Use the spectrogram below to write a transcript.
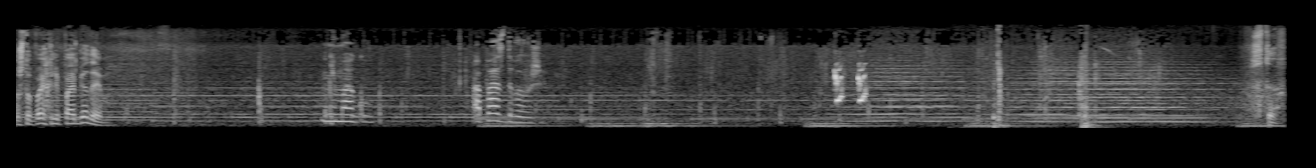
Ну что, поехали пообедаем? Не могу. Опаздываю уже. Стеф,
